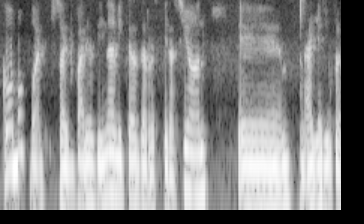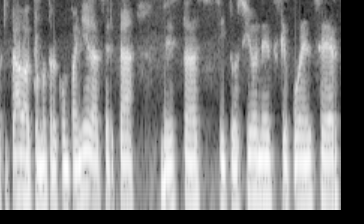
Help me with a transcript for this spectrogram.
¿Cómo? Bueno, pues hay varias dinámicas de respiración, eh, ayer yo platicaba con otra compañera acerca de estas situaciones que pueden ser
